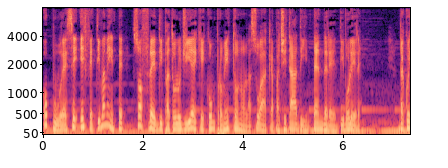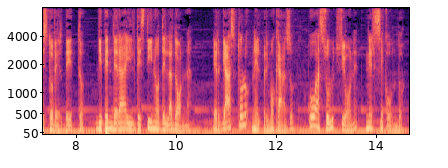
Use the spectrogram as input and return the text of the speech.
oppure se effettivamente soffre di patologie che compromettono la sua capacità di intendere e di volere. Da questo verdetto dipenderà il destino della donna, ergastolo nel primo caso o assoluzione nel secondo.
